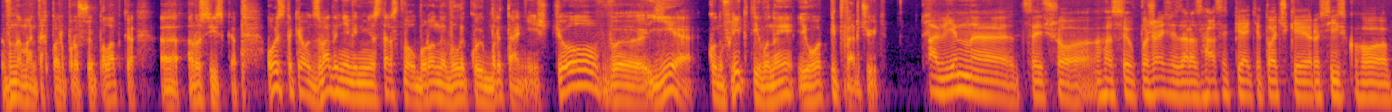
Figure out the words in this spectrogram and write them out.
в наметах. Перепрошую, палатка е, російська. Ось таке от зведення від Міністерства оборони Великої Британії, що в є конфлікт, і вони його підтверджують. А він е, цей що гасив пожежі, зараз гасить п'яті точки російського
